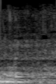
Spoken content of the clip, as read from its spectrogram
Woo!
